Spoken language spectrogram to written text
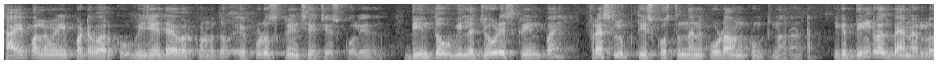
సాయి పల్లవి ఇప్పటి వరకు విజయ్ దేవరకొండతో ఎప్పుడూ స్క్రీన్ షేర్ చేసుకోలేదు. దీంతో వీళ్ళ జోడీ స్క్రీన్పై ఫ్రెష్ లుక్ తీసుకొస్తుందని కూడా అనుకుంటున్నారంట. ఇక దిల్ రాజ్ బ్యానర్లో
